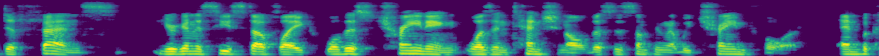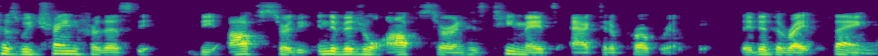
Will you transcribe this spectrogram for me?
defense, you're going to see stuff like, well, this training was intentional. This is something that we trained for. And because we trained for this, the, the officer, the individual officer and his teammates acted appropriately. They did the right thing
